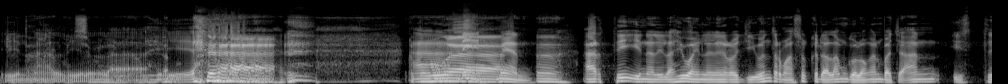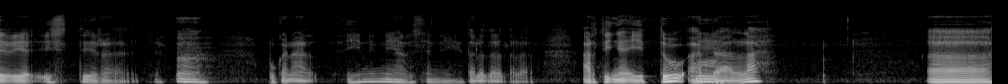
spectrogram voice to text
innalillahi. Ketemu Ah, nih, men. Ah. Arti innalillahi wa inna ilaihi rajiun termasuk ke dalam golongan bacaan istri istirahat. Ah. Bukan ar- ini nih harusnya nih. Tahu tahu tahu. Artinya itu adalah eh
